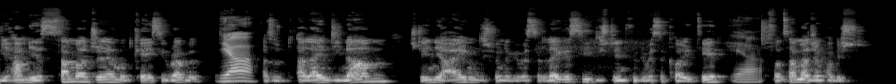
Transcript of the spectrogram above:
Die haben hier Summer Jam und Casey Rebel. Ja, Also allein die Namen stehen ja eigentlich für eine gewisse Legacy, die stehen für gewisse Qualität. ja. Von Summer Jam habe ich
